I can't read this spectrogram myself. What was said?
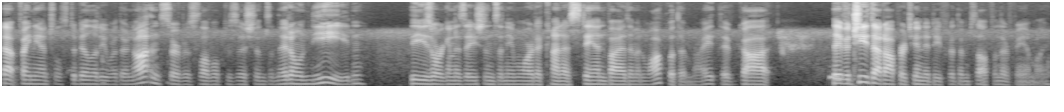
that financial stability where they're not in service level positions and they don't need these organizations anymore to kind of stand by them and walk with them, right? They've got they've achieved that opportunity for themselves and their family.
